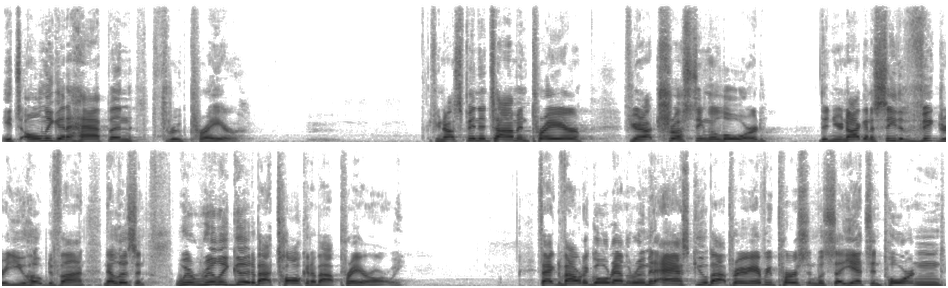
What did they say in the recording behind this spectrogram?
it's only going to happen through prayer. If you're not spending time in prayer, if you're not trusting the Lord, then you're not going to see the victory you hope to find. Now, listen, we're really good about talking about prayer, aren't we? In fact, if I were to go around the room and ask you about prayer, every person would say, Yeah, it's important.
